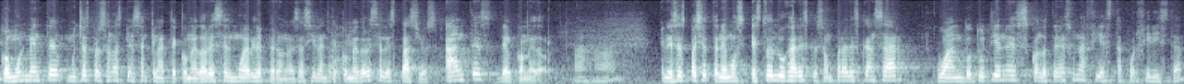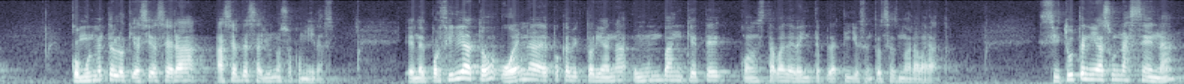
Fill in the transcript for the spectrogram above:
Comúnmente muchas personas piensan que el antecomedor es el mueble, pero no es así. El antecomedor es el espacio, antes del comedor. En ese espacio tenemos estos lugares que son para descansar. Cuando tú tienes, cuando tienes una fiesta porfirista, comúnmente lo que hacías era hacer desayunos o comidas. En el porfiriato o en la época victoriana, un banquete constaba de 20 platillos, entonces no era barato. Si tú tenías una cena,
